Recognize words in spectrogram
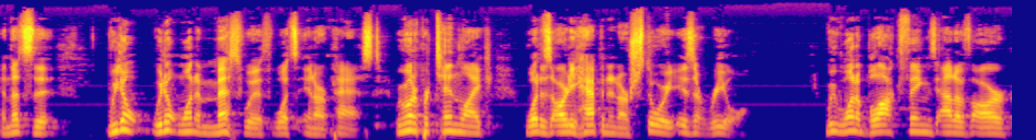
and that's that we don't we don't want to mess with what's in our past. We want to pretend like what has already happened in our story isn't real. We want to block things out of our,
